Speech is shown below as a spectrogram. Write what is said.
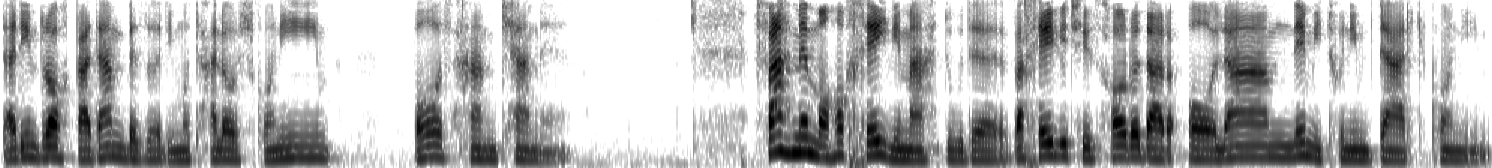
در این راه قدم بذاریم و تلاش کنیم باز هم کمه. فهم ماها خیلی محدوده و خیلی چیزها رو در عالم نمی‌تونیم درک کنیم.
